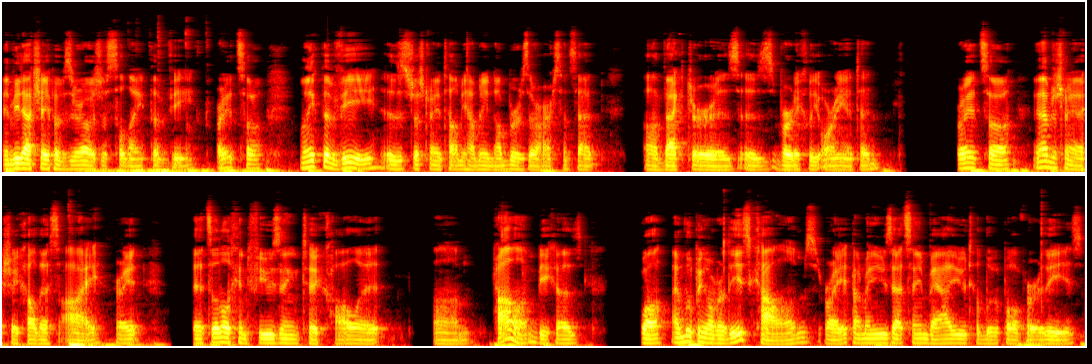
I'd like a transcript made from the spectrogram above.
And v dot shape of zero is just the length of v, right? So length of v is just trying to tell me how many numbers there are since that uh, vector is is vertically oriented, right? So I'm just trying to actually call this i, right? It's a little confusing to call it um, column because, well, I'm looping over these columns, right? But I'm going to use that same value to loop over these,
